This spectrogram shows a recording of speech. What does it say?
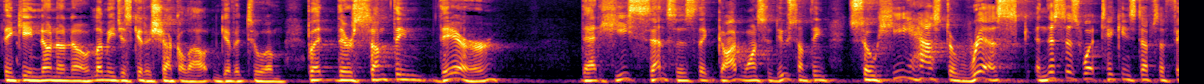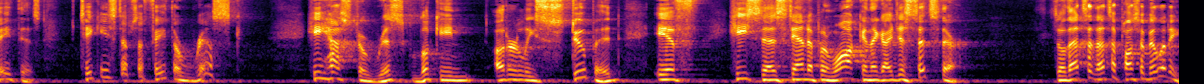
thinking, no, no, no, let me just get a shekel out and give it to him. But there's something there that he senses that God wants to do something. So he has to risk, and this is what taking steps of faith is. Taking steps of faith are risk. He has to risk looking utterly stupid if he says, stand up and walk, and the guy just sits there. So that's a, that's a possibility.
